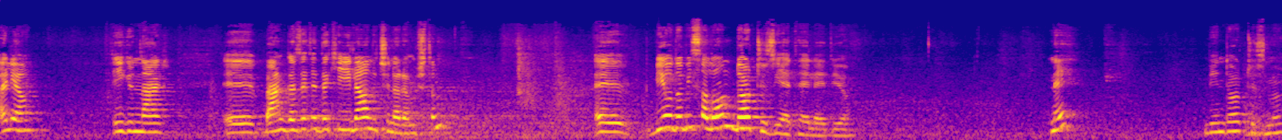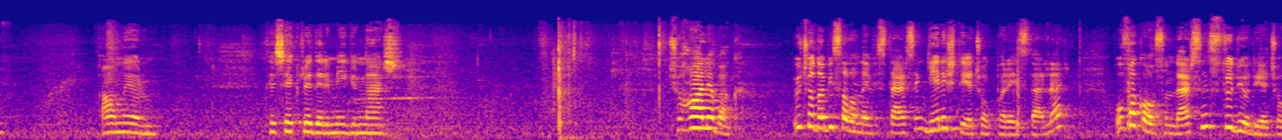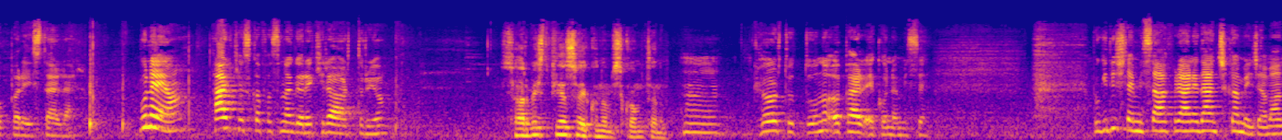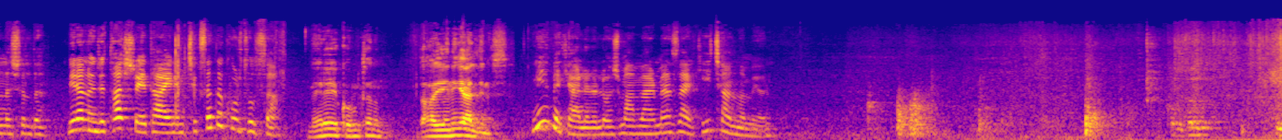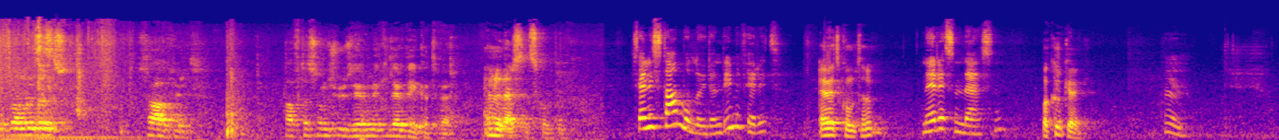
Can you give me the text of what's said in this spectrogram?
Alo. İyi günler. Ee, ben gazetedeki ilan için aramıştım. Ee, bir oda bir salon 400 YTL diyor. Ne? 1400 mü? Anlıyorum. Teşekkür ederim. iyi günler. Şu hale bak. Üç oda bir salon ev istersin. Geniş diye çok para isterler. Ufak olsun dersin. Stüdyo diye çok para isterler. Bu ne ya? Herkes kafasına göre kira arttırıyor. Serbest piyasa ekonomisi komutanım. Kör tuttuğunu öper ekonomisi. Bu gidişle misafirhaneden çıkamayacağım anlaşıldı. Bir an önce taşraya tayinim çıksa da kurtulsam. Nereye komutanım? Daha yeni geldiniz. Niye bekarlara lojman vermezler ki hiç anlamıyorum. Komutanım, uniformunuz hazır. Sağ ol Ferit. Hafta sonu şu üzerimdekileri de yıkatıver. Emredersiniz komutanım. Sen İstanbulluydun değil mi Ferit? Evet komutanım. Neresindensin? Bakırköy.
